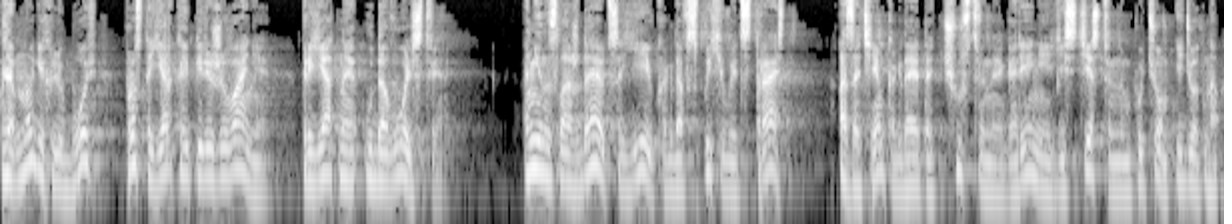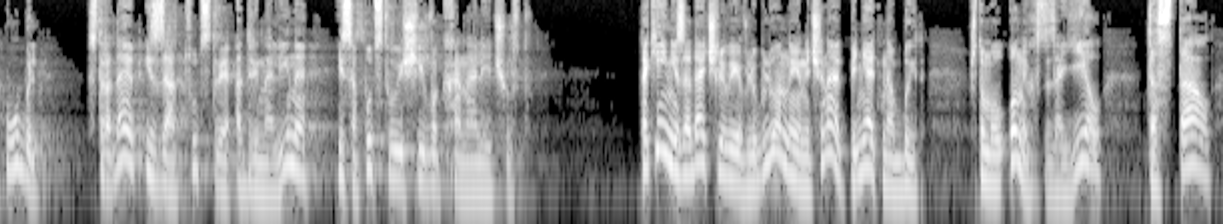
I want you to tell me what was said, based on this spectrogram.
Для многих любовь – просто яркое переживание, приятное удовольствие. Они наслаждаются ею, когда вспыхивает страсть, а затем, когда это чувственное горение естественным путем идет на убыль, страдают из-за отсутствия адреналина и сопутствующей вакханалии чувств. Такие незадачливые влюбленные начинают пенять на быт, что, мол, он их заел, достал –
